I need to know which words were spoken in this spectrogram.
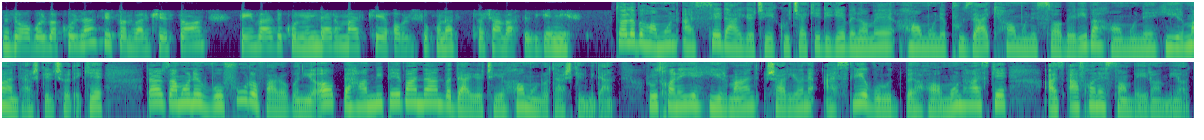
زابل و کلا سیستان و بلوچستان به این وضع کنونی در اومد که قابل سکونت تا چند وقت دیگه نیست. طالب هامون از سه دریاچه کوچک دیگه به نام هامون پوزک، هامون صابری و هامون هیرمند تشکیل شده که در زمان وفور و فراوانی آب به هم میپیوندند و دریاچه هامون رو تشکیل میدن. رودخانه هیرمند شریان اصلی ورود به هامون هست که از افغانستان به ایران میاد،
